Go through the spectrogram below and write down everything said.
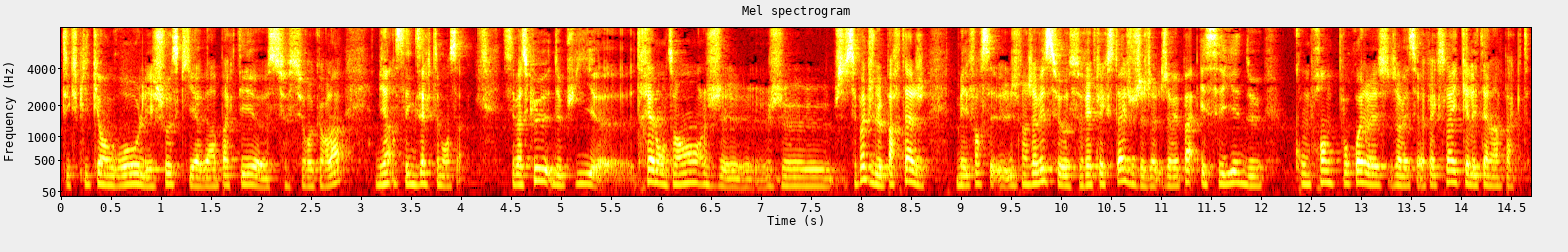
t'expliquer en gros les choses qui avaient impacté euh, ce, record-là? Eh Bien, c'est exactement ça. C'est parce que depuis euh, très longtemps, je, je, sais pas que je le partage, mais enfin, j'avais ce, réflexe-là, je n'avais pas essayé de comprendre pourquoi j'avais ce réflexe-là et quel était l'impact.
